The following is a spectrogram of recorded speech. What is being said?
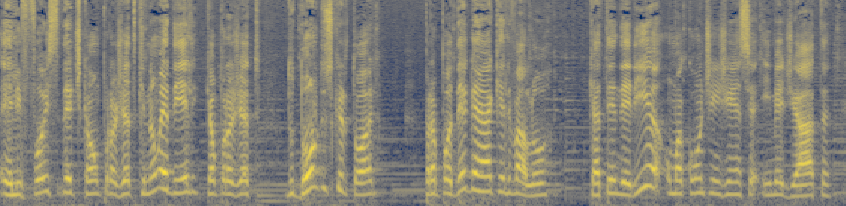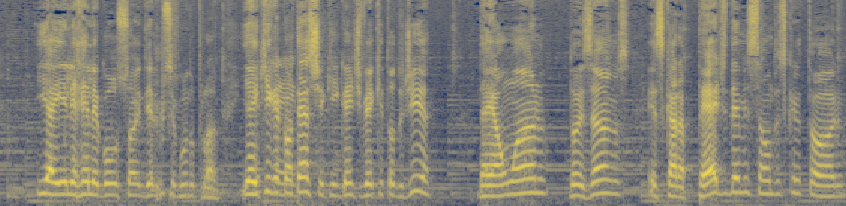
ele foi se dedicar a um projeto que não é dele, que é o um projeto do dono do escritório, para poder ganhar aquele valor que atenderia uma contingência imediata, e aí ele relegou o sonho dele para o segundo plano. E aí o que, que acontece, Chiquinho, que a gente vê aqui todo dia? Daí há um ano, dois anos, esse cara pede demissão do escritório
